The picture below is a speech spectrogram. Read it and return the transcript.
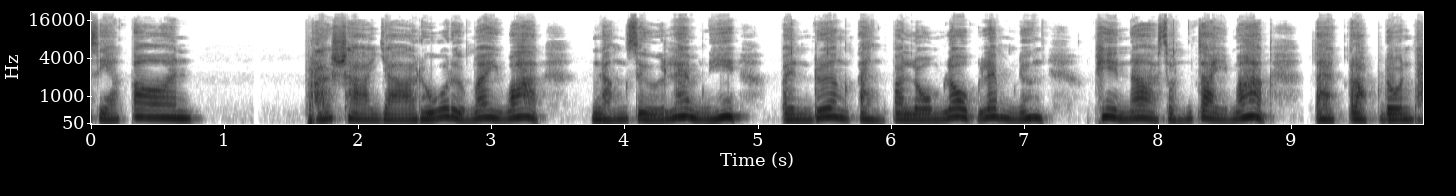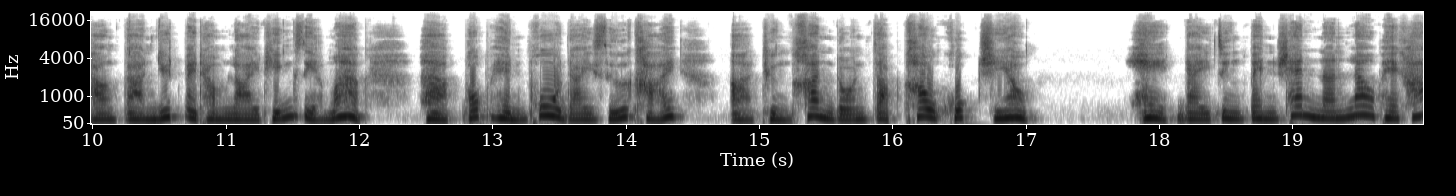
เสียก่อน พระชายารู้หรือไม่ว่า หนังสือเล่มนี้ เป็นเรื่องแต่งประโลมโลกเล่มหนึ่งที่น่าสนใจมาก แต่กลับโดนทางการยึดไปทำลายทิ้งเสียมาก หากพบเห็นผู้ใดซื้อขาย อาจถึงขั้นโดนจับเข้าคุกเชียว เหตุใดจึงเป็นเช่นนั้นเล่าเพคะ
